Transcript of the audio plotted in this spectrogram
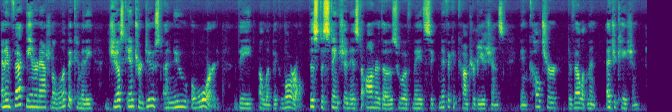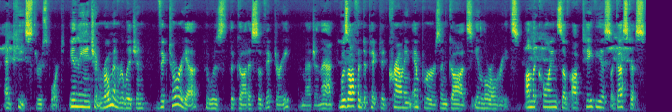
And in fact, the International Olympic Committee just introduced a new award, the Olympic Laurel. This distinction is to honor those who have made significant contributions in culture, development, education, and peace through sport. In the ancient Roman religion, Victoria, who was the goddess of victory, imagine that, was often depicted crowning emperors and gods in laurel wreaths. On the coins of Octavius Augustus,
